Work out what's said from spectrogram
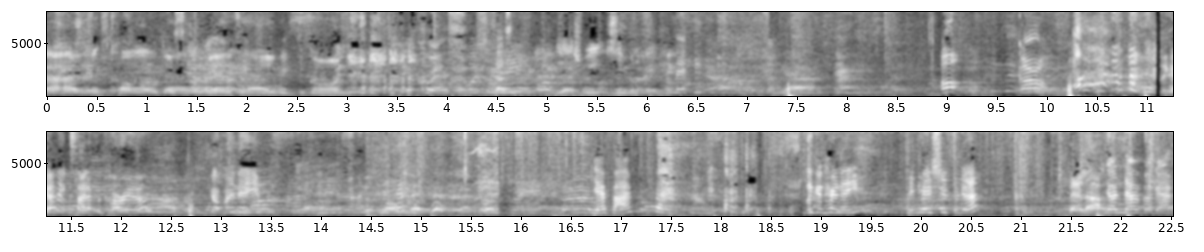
guys, it's choreo day. Yeah, today we've begun. Chris. Yeah, should we zoom in? Oh, girl. they got excited for choreo. Got my name. Yeah, fine. Look at her name. In case you forget. Bella. You'll never get.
